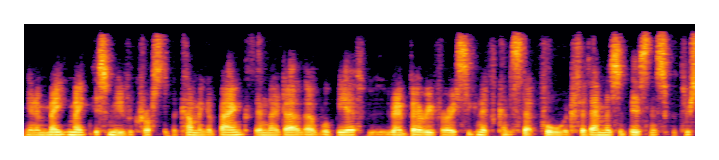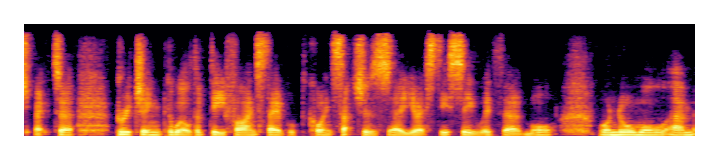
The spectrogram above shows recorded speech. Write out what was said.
you know, make, make this move across to becoming a bank, then no doubt that will be a you know, very, very significant step forward for them as a business with respect to bridging the world of DeFi and stable coins such as uh, USDC with uh, more, more normal, um,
